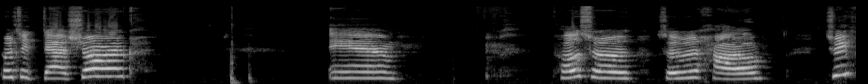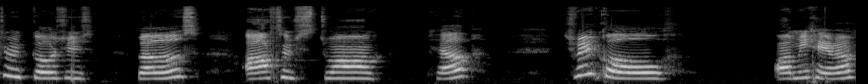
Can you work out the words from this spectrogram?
Project Dash Shark, and Poster Silver Hollow, Treatment Gorgeous Rose, Awesome Strong Help, Twinkle Army Hero,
